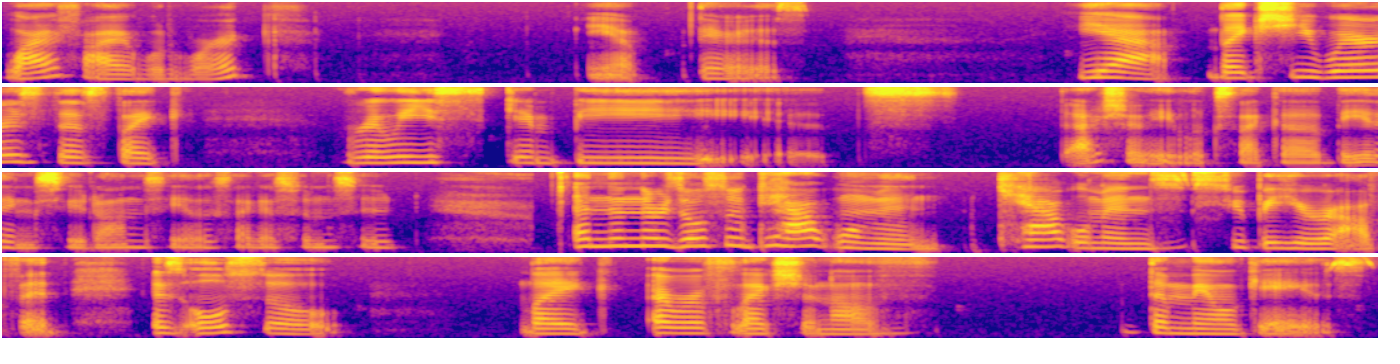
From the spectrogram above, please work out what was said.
Wi Fi would work. Yep, there it is. Yeah, like she wears this like really skimpy actually looks like a bathing suit, honestly. It looks like a swimsuit. And then there's also Catwoman. Catwoman's superhero outfit is also like a reflection of the male gaze.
